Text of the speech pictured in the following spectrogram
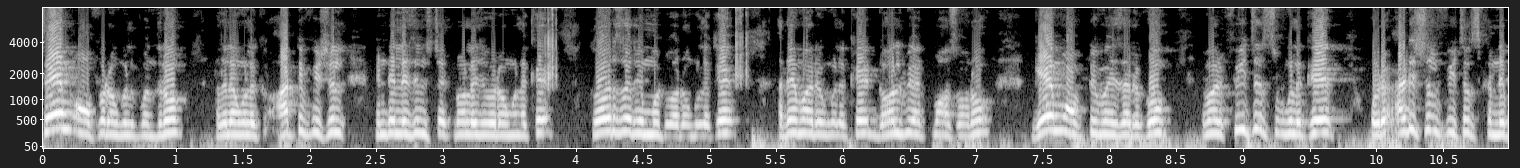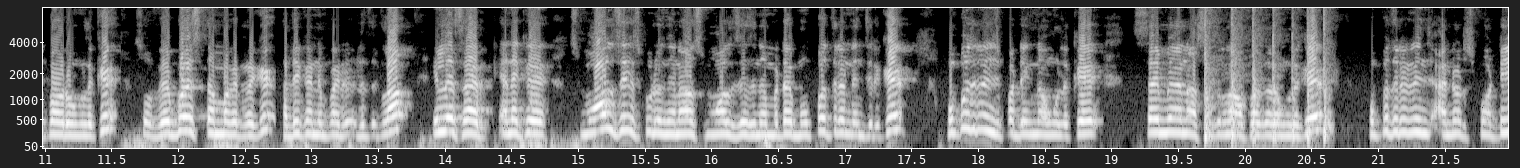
சேம் ஆஃபர் உங்களுக்கு வந்துடும் அதில் உங்களுக்கு ஆர்டிஃபிஷியல் இன்டெலிஜென்ஸ் டெக்னாலஜி வரும் உங்களுக்கு. கர்சர் ரிமோட் வரும் உங்களுக்கு. அதே மாதிரி உங்களுக்கு டோல்பி அட்மாஸ் வரும். கேம் ஆப்டிமைசர் இருக்கும். இந்த மாதிரி ஃபீச்சர்ஸ் உங்களுக்கு ஒரு அடிஷனல் ஃபீச்சர்ஸ் கண்டிப்பாக வரும் உங்களுக்கு. ஸோ வெப்பர்ஸ் நம்ம கிட்ட இருக்கு. அது கண்டிப்பாக எடுத்துக்கலாம். இல்லை சார் எனக்கு ஸ்மால் சைஸ் கொடுங்கன்னா ஸ்மால் சைஸ் நம்மகிட்ட முப்பத்தி ரெண்டு இன்ச் இருக்கு முப்பத்தி ரெண்டு இன்ச் பார்த்தீங்கன்னா உங்களுக்கு செம்மையான அசத்துல ஆஃபர் உங்களுக்கு. முப்பத்தி ரெண்டு இன்ச் ஆண்ட்ராய்ட் ஸ்பாட்டி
